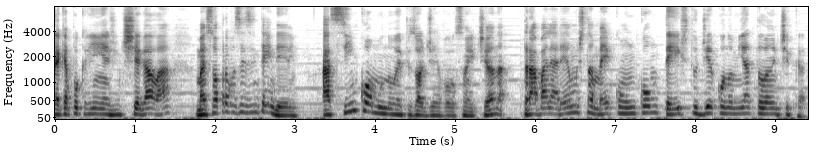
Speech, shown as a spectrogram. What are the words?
Daqui a pouquinho a gente chega lá, mas só para vocês entenderem. Assim como no episódio de Revolução Haitiana, trabalharemos também com um contexto de economia atlântica.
